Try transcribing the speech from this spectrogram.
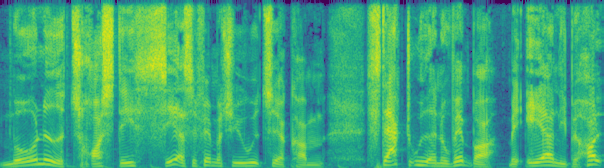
måned. Trods det ser C25 ud til at komme stærkt ud af november med æren i behold.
